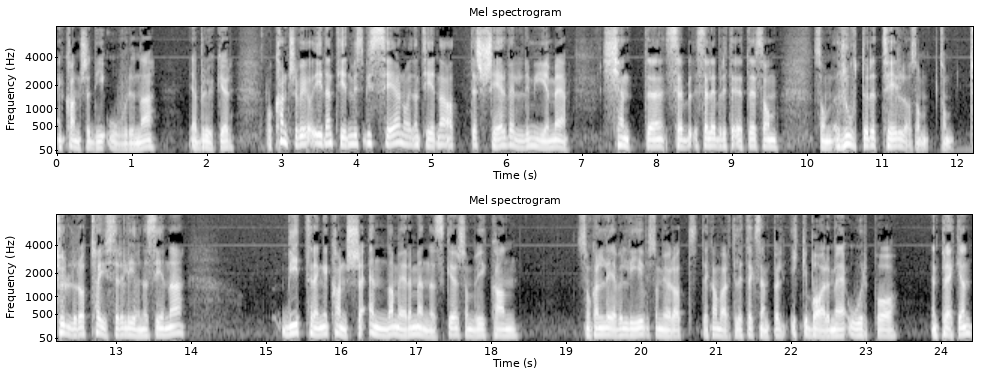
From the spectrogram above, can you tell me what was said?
enn kanskje de ordene jeg bruker. Og kanskje vi, i den tiden, hvis vi ser nå i den tiden at det skjer veldig mye med kjente celebriteter som, som roter det til, og som, som tuller og tøyser i livene sine. Vi trenger kanskje enda mer mennesker som vi kan som kan leve liv som gör att det kan vara till ett exempel, inte bara med ord på en preken,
